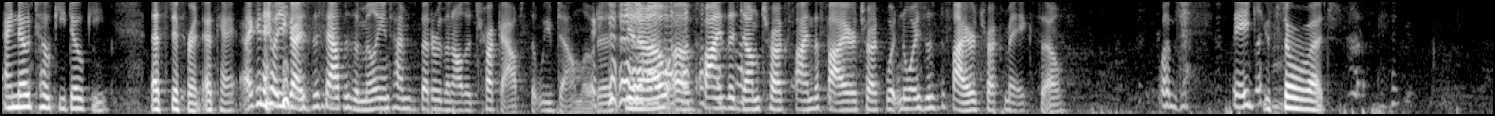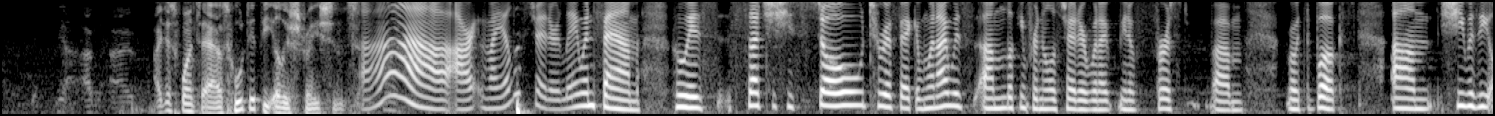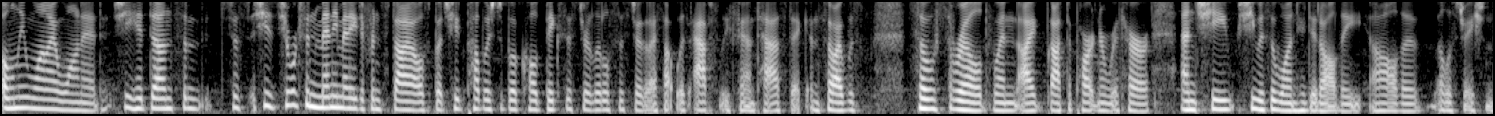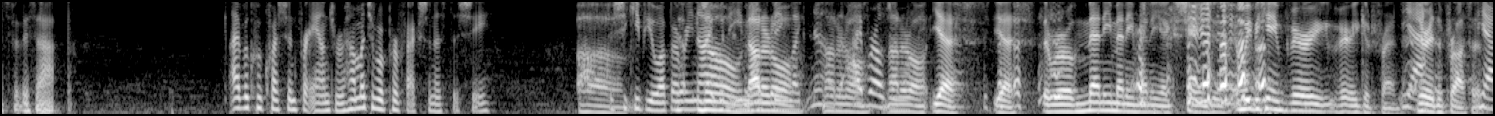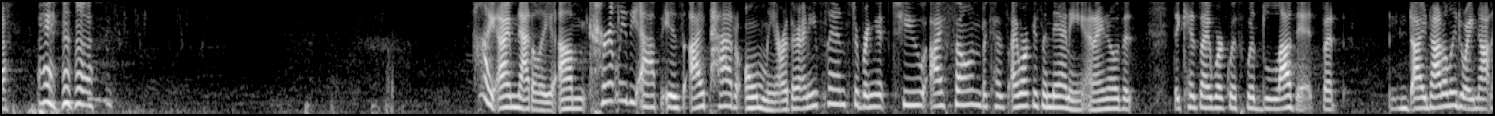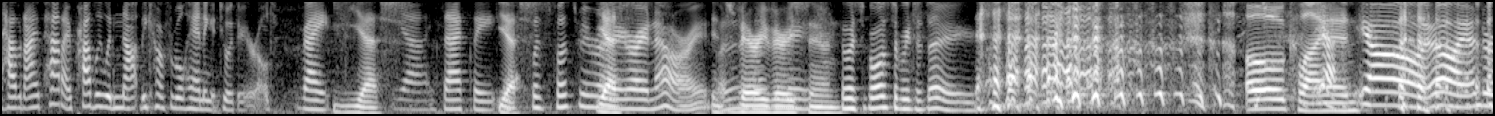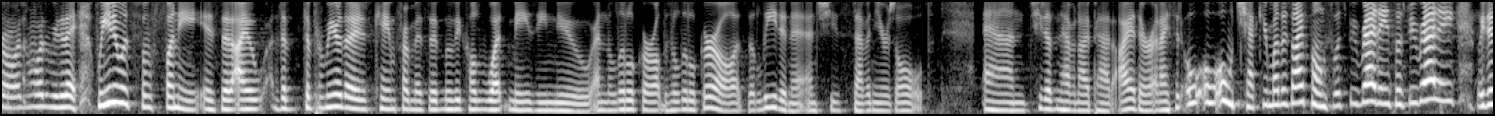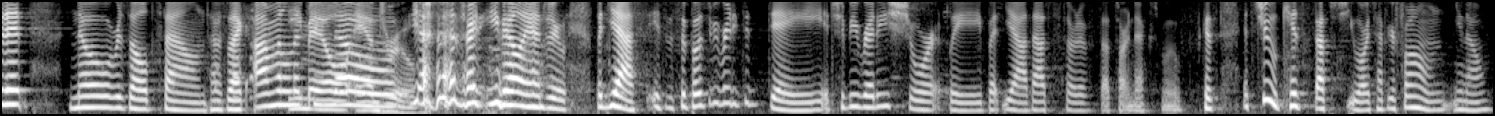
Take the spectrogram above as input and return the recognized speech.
I know Toki Doki. That's different. Okay. I can tell you guys, this app is a million times better than all the truck apps that we've downloaded. You know, uh, find the dump truck, find the fire truck. What noise does the fire truck make? So, Thank you so much. I just want to ask, who did the illustrations? Ah, our, my illustrator, LeUyen Pham, who is such, she's so terrific. And when I was um, looking for an illustrator, when I, you know, first um, wrote the books, um, she was the only one I wanted. She had done some, just, she's, she works in many, many different styles, but she'd published a book called Big Sister, Little Sister that I thought was absolutely fantastic. And so I was so thrilled when I got to partner with her. And she, she was the one who did all the, all the illustrations for this app. I have a quick question for Andrew. How much of a perfectionist is she? Does she keep you up every No, night with emails not at being all. like, no, not at all. eyebrows not at all. Yes, yes. There were many, many, many exchanges, and we became very, very good friends Yeah. during the process. Yeah. Hi, I'm Natalie. Um, currently, the app is iPad only. Are there any plans to bring it to iPhone? Because I work as a nanny, and I know that the kids I work with would love it. But I not only do I not have an iPad, I probably would not be comfortable handing it to a three-year-old. Right. Yes. Yeah, exactly. Yes. It was supposed to be ready Yes. right now, right? It's Wasn't it very, very be- soon. It was supposed to be today. Oh, clients. Yeah, yeah, yeah Andrew, it's supposed to be today. Well, you know what's so funny is that I the, the premiere that I just came from is a movie called What Maisie Knew, and the little girl there's a little girl as the lead in it, and she's seven years old, and she doesn't have an iPad either. And I said, oh, oh, oh, check your mother's iPhone. It's supposed to be ready. It's supposed to be ready. We did it. No results found. I was like, I'm gonna let Email you know. Andrew. Yeah, that's right. Email Andrew. But yes, it's supposed to be ready today. It should be ready shortly. But yeah, that's sort of that's our next move because it's true. Kids, that's what you always have your phone. You know.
